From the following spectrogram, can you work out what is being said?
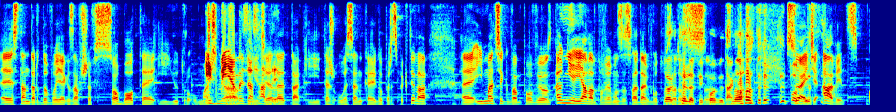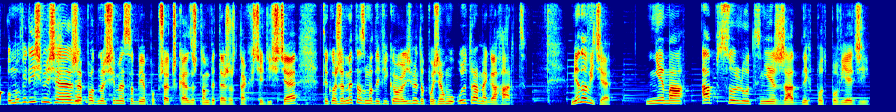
E, Standardowo jak zawsze w sobotę i jutro u Maćka zmieniamy w zasady. niedzielę. Tak, i też u SNK jego perspektywa. E, I Maciek wam powie o... A nie, ja wam powiem o zasadach, bo tu Tak, zaraz... ty lepiej powiedz, tak. no. Ty, ty Słuchajcie, powiedz. a więc umówiliśmy się, że podnosimy sobie poprzeczkę, zresztą wy też już tak chcieliście, tylko że my to zmodyfikowaliśmy do poziomu ultra mega hard. Mianowicie, nie ma absolutnie żadnych podpowiedzi.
